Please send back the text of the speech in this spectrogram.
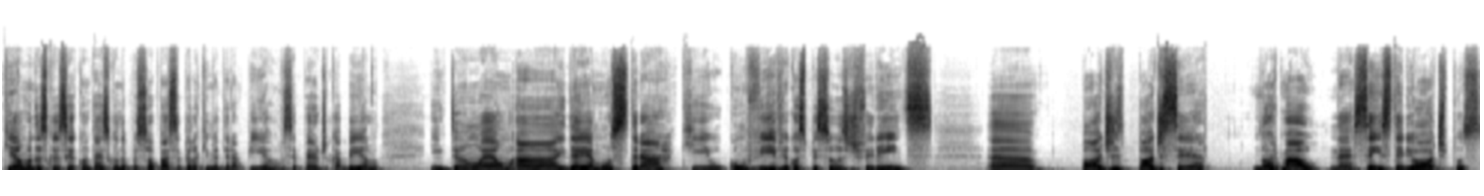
Que é uma das coisas que acontece quando a pessoa passa pela quimioterapia, você perde o cabelo. Então, é a ideia é mostrar que o convívio com as pessoas diferentes uh, pode, pode ser normal, né? Sem estereótipos.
